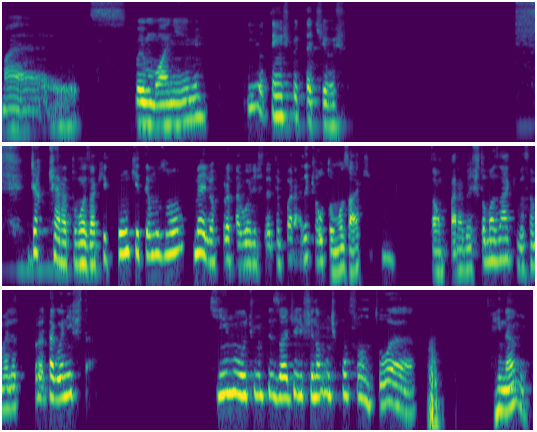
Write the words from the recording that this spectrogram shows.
Mas foi um bom anime. E eu tenho expectativas. De Akira Tomozaki com que temos o melhor protagonista da temporada, que é o Tomozaki. Então, parabéns, Tomozaki, você é o melhor protagonista. Que no último episódio ele finalmente confrontou a, Hinami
